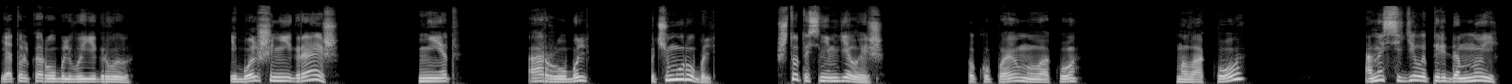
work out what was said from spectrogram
Я только рубль выигрываю». «И больше не играешь?» «Нет». «А рубль? Почему рубль? Что ты с ним делаешь?» «Покупаю молоко». «Молоко?» Она сидела передо мной,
